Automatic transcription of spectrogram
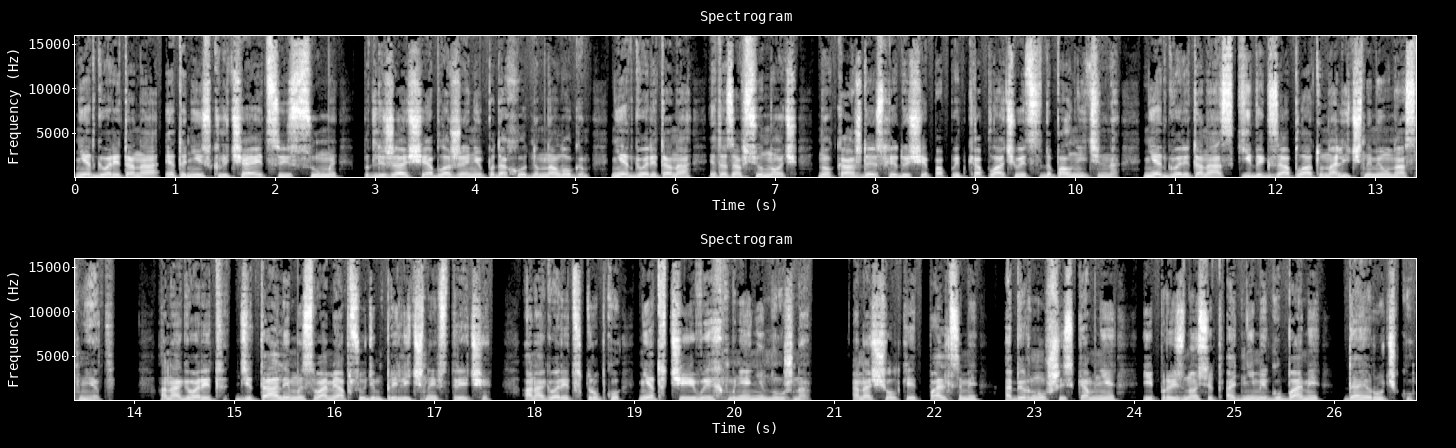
Нет, говорит она, это не исключается из суммы, подлежащей обложению подоходным налогом. Нет, говорит она, это за всю ночь, но каждая следующая попытка оплачивается дополнительно. Нет, говорит она, скидок за оплату наличными у нас нет. Она говорит, детали мы с вами обсудим при личной встрече. Она говорит в трубку, нет, чаевых мне не нужно. Она щелкает пальцами, обернувшись ко мне, и произносит одними губами «дай ручку».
